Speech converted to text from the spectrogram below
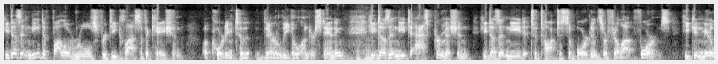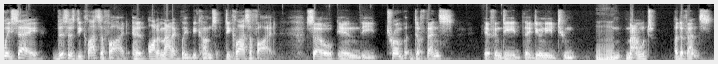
he doesn't need to follow rules for declassification according to their legal understanding. Mm-hmm. He doesn't need to ask permission. He doesn't need to talk to subordinates or fill out forms. He can merely say, This is declassified, and it automatically becomes declassified. So, in the Trump defense, if indeed they do need to mm-hmm. mount a defense.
